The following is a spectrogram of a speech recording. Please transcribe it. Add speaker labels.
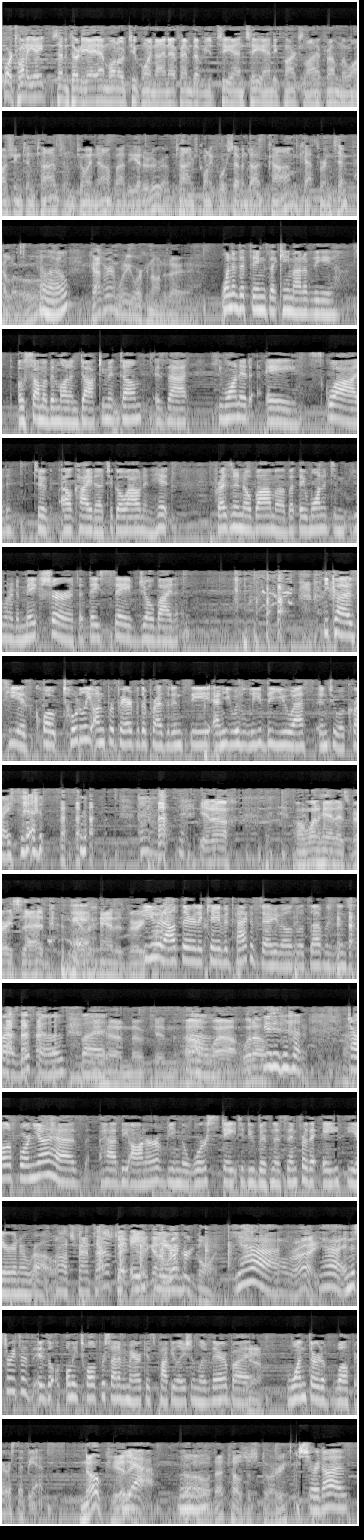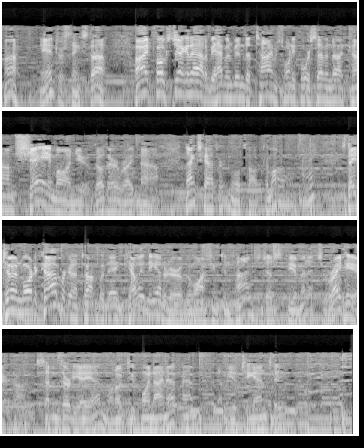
Speaker 1: 428, 730 AM, 102.9 FM, WTNT. Andy Parks live from the Washington Times, and I'm joined now by the editor of Times247.com, Katherine Timpf. Hello.
Speaker 2: Hello.
Speaker 1: Katherine, what are you working on today?
Speaker 2: One of the things that came out of the Osama bin Laden document dump is that he wanted a squad to Al Qaeda to go out and hit President Obama, but they wanted to he wanted to make sure that they saved Joe Biden. Because he is quote totally unprepared for the presidency and he would lead the US into a crisis.
Speaker 1: you know, on one hand, that's very sad. On the other hand, it's very.
Speaker 2: Even
Speaker 1: funny.
Speaker 2: out there in a cave in Pakistan, he knows what's up as, as far as this goes. But
Speaker 1: Yeah, no kidding. Oh,
Speaker 2: Oh.
Speaker 1: wow. What else?
Speaker 2: California has had the honor of being the worst state to do business in for the eighth year in a row.
Speaker 1: Oh, that's fantastic.
Speaker 2: The eighth They
Speaker 1: got a
Speaker 2: year in-
Speaker 1: record going.
Speaker 2: Yeah.
Speaker 1: All right.
Speaker 2: Yeah, and the story says is only 12% of America's population live there, but
Speaker 1: Yeah.
Speaker 2: one third of welfare recipients.
Speaker 1: No kidding.
Speaker 2: Yeah.
Speaker 1: Oh, that tells a story.
Speaker 2: It sure does.
Speaker 1: Huh. Interesting stuff. All right, folks, check it out. If you haven't been to Times247.com, shame on you. Go there right now. Thanks, Katherine. We'll talk tomorrow.
Speaker 2: All right.
Speaker 1: Stay tuned. More to come. We're going to talk with Ed Kelley, the editor of the Washington Times, in just a few minutes, right here on 7:30 a.m., 102.9 FM, WTNT.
